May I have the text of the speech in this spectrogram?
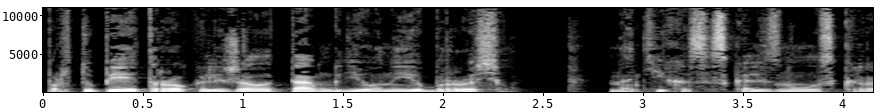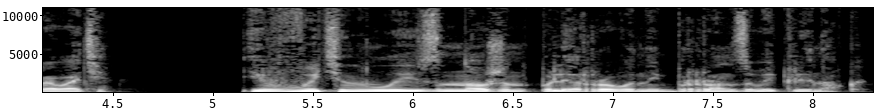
Портупея Трока лежала там, где он ее бросил. Она тихо соскользнула с кровати и вытянула из ножен полированный бронзовый клинок.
